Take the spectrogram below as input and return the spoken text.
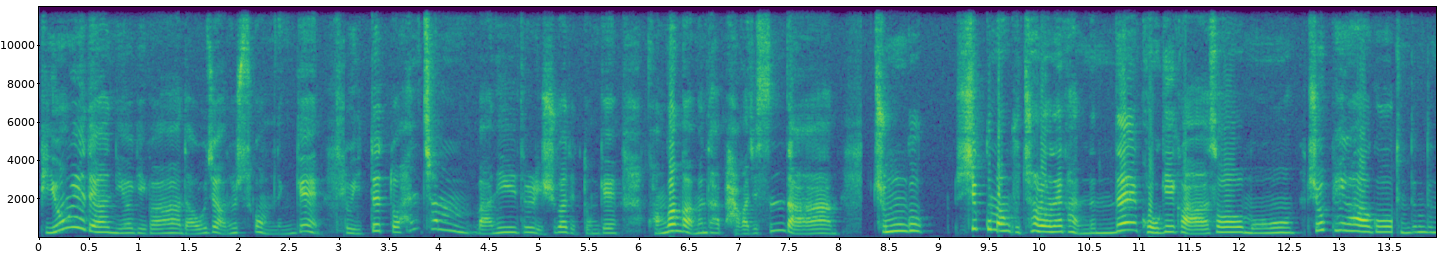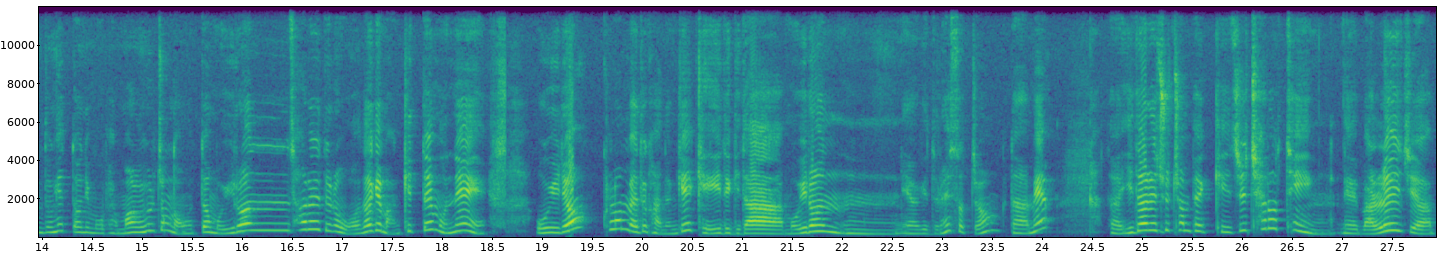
비용에 대한 이야기가 나오지 않을 수가 없는 게 또 이때 또 한참 많이들 이슈가 됐던 게 관광 가면 다 바가지 쓴다. 중국 19만 9천 원에 갔는데 거기 가서 뭐 쇼핑하고 등등등등 했더니 뭐 100만 원 훌쩍 넘었다 뭐 이런 사례들은 워낙에 많기 때문에 오히려 클럽메드 가는 게 개이득이다 뭐 이런 음, 이야기들을 했었죠. 그 다음에 이달의 추천 패키지 체러팅 네, 말레이시아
